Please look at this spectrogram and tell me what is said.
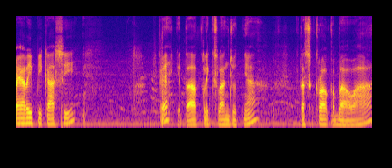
verifikasi. Oke kita klik selanjutnya. Kita scroll ke bawah.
